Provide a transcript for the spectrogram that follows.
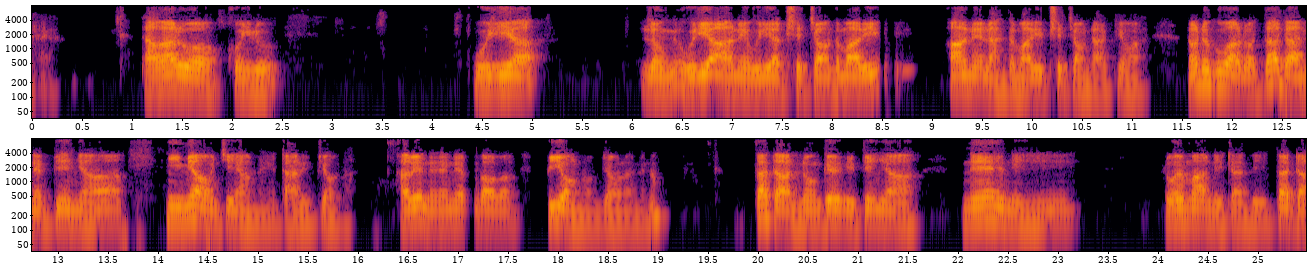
ထိုင်ဒါကတော့ခွန်ကြီးတို့ဝိရိယလုံဝိရိယအားနဲ့ဝိရိယဖြစ်ကြောင်းတမာရီ အားနဲ့လားတမာရီဖြစ်ကြောင်းဒါပြောတာနောက်တစ်ခုကတော့တတ္တာနဲ့ပညာညီမြောက်အောင်ကျင့်ရမယ်ဒါလေးပြောတာဒါလေးနည်းနည်းပါပါပြီးအောင်တော့ပြောလိုက်မယ်နော်တတ္တာလွန်ခဲ့ပြီပညာနဲ့နေလွယ်မနေတတ်သည်တတ္တာ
